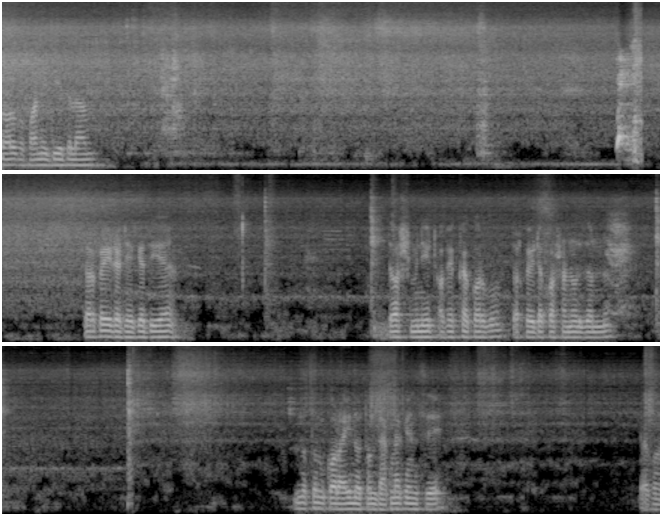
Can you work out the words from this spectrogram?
অল্প পানি দিয়ে দিলাম। তরকারিটা ঢেকে দিয়ে দশ মিনিট অপেক্ষা করব তরকারিটা কষানোর জন্য। নতুন কড়াই, নতুন ঢাকনা কিনছে। এখন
